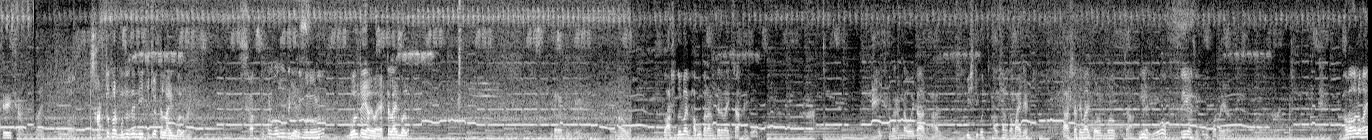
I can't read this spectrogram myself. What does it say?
সেই স্বাদ। ভাই স্বার্থপর বন্ধুদের নিয়ে কিছু একটা লাইন বলো ভাই। স্বার্থপর বন্ধুদের কি. বলব বলো বলতেই হবে ভাই একটা লাইন বলো। দাঁড়া তো আশুদুল ভাই ভাবুক আর আমি ভাই চা খাই ঠিক আছে? এই ঠান্ডা ঠান্ডা ওয়েদার আর বৃষ্টি পড়ছে হালকা হালকা বাইরে তার সাথে ভাই গরম গরম চা ঠিক আছে? ও ঠিক আছে। কোনো কথাই হবে ভাবা হলো ভাই?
